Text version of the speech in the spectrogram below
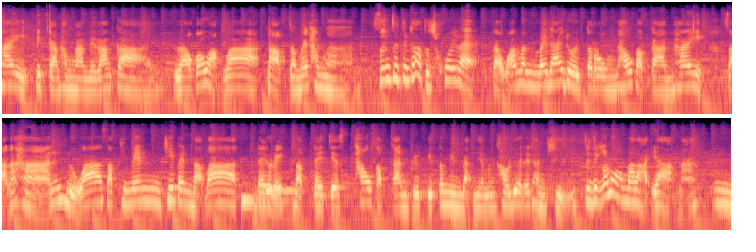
ให้ปิดการทำงานในร่างกาย แล้วก็หวังว่าตับจะไม่ทำงาน ซึ่งจริงๆก็อาจจะช่วยแหละ แต่ว่ามันไม่ได้โดยตรงเท่ากับการให้สารอาหารหรือว่าซัพพลีเมนต์ที่เป็นแบบว่า direct แบบ digest เท่ากับการดริปวิตามินแบบเนี้ยมันเข้าเลือดได้ทันที จริงๆก็ลองมาหลายอย่างนะอืม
